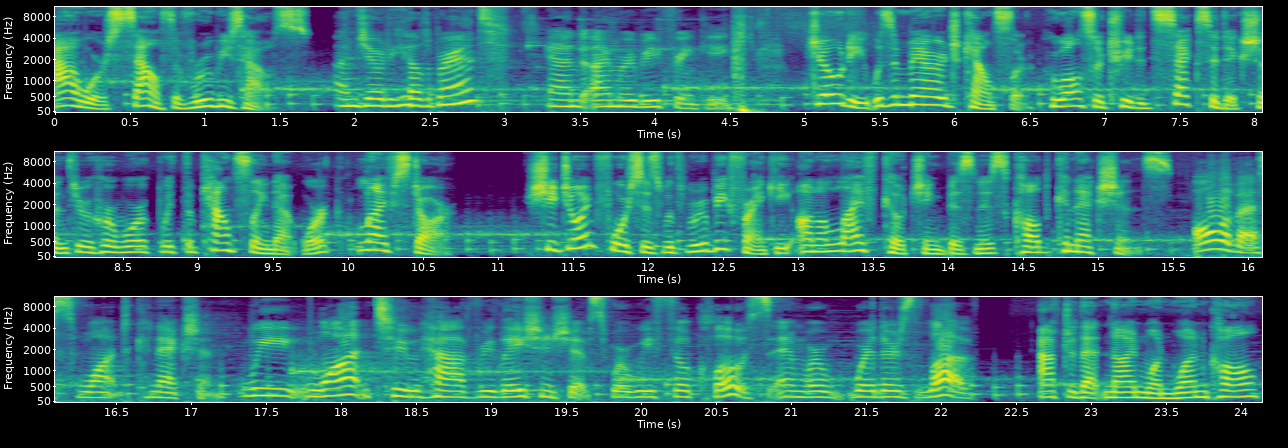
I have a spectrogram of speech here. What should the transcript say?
Hours south of Ruby's house. I'm Jodi Hildebrandt. And I'm Ruby Franke. Jodi was a marriage counselor who also treated sex addiction through her work with the counseling network LifeStar. She joined forces with Ruby Franke on a life coaching business called Connections. All of us want connection. We want to have relationships where we feel close and where, where there's love. After that 911 call,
